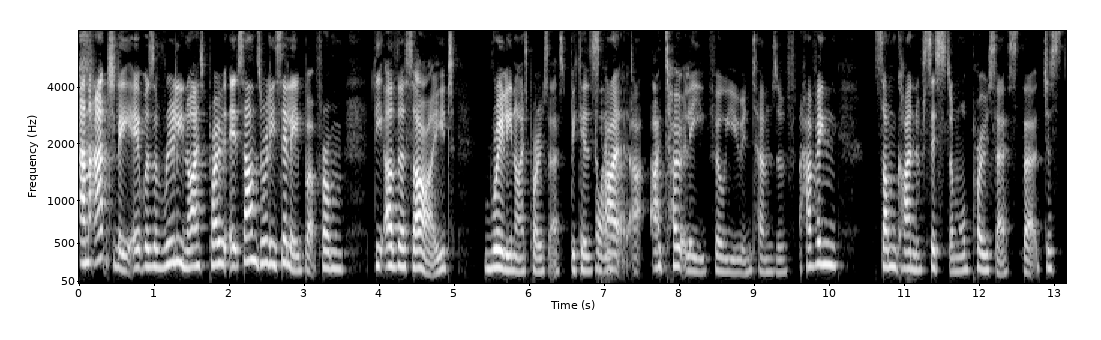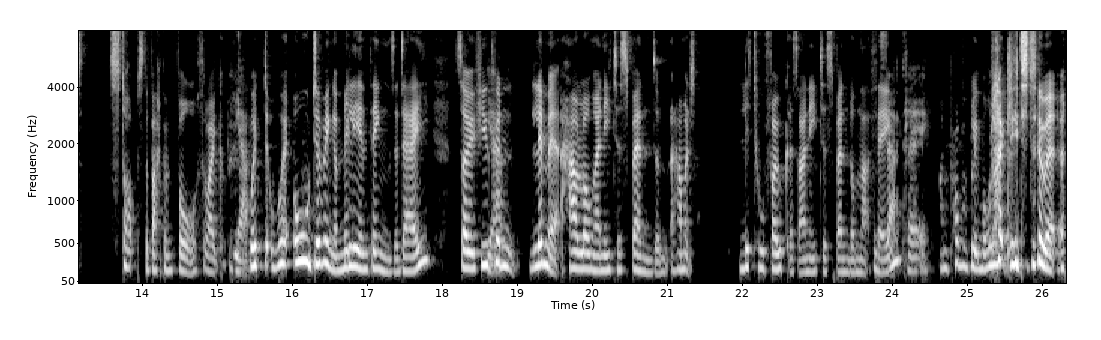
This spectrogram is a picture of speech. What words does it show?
actually, it was a really nice pro. It sounds really silly, but from the other side, really nice process because oh, I, I, I totally feel you in terms of having some kind of system or process that just stops the back and forth. Like yeah. we're we're all doing a million things a day. So if you yeah. can limit how long i need to spend and how much little focus i need to spend on that thing exactly. I'm probably more likely to do it.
